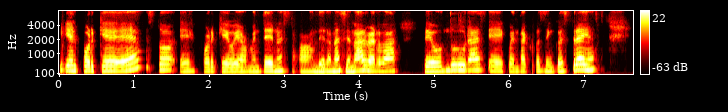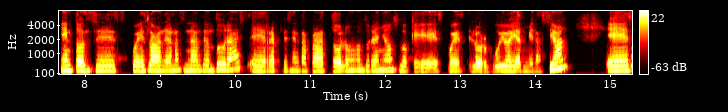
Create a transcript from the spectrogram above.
Y el porqué de esto es porque obviamente nuestra bandera nacional, ¿verdad? De Honduras eh, cuenta con cinco estrellas. Entonces, pues la bandera nacional de Honduras eh, representa para todos los hondureños lo que es pues el orgullo y admiración. Es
